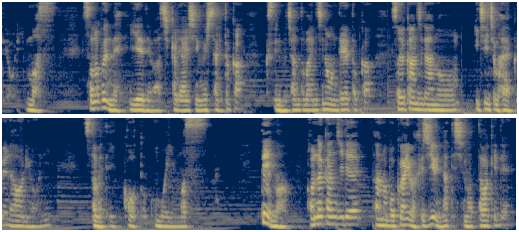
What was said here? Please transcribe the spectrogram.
ております。その分ね、家ではしっかりアイシングしたりとか、薬もちゃんと毎日飲んでとか、そういう感じであの、一日も早く治るように努めていこうと思います。で、まあ、こんな感じで、あの、僕は今不自由になってしまったわけで、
